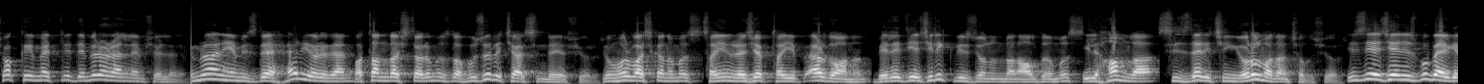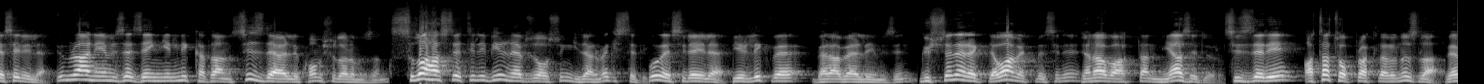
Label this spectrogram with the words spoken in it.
Çok kıymetli Demirörenli hemşerilerim. Ümraniye'mizde her yöreden vatandaşlarımızla huzur içerisinde yaşıyoruz. Cumhurbaşkanımız Sayın Recep Tayyip Erdoğan'ın belediyecilik vizyonundan aldığımız ilhamla sizler için yorulmadan çalışıyoruz. İzleyeceğiniz bu belgesel ile Ümraniye'mize zenginlik katan siz değerli komşularımızın sıla hasretini bir nebze olsun gidermek istedik. Bu vesileyle birlik ve beraberliğimizin güçlenerek devam etmesini Cenab-ı Hak'tan niyaz ediyorum. Sizleri ata topraklarınızla ve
